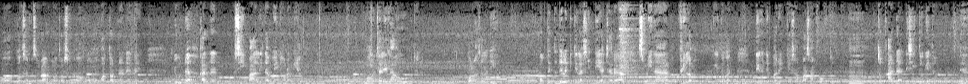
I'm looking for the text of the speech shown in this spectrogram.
oh, buang sampah sembarangan motor sem- oh, ngomong kotor dan lain-lain. Ya udah karena si Pak Ali Tabo ini orang yang mau cari tahu. Kalau nggak salah dia waktu itu dia lagi jelasin di acara seminar film gitu kan. Dia ngejebarin kayak sampah-sampah untuk hmm. untuk ada di situ gitu. Ya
